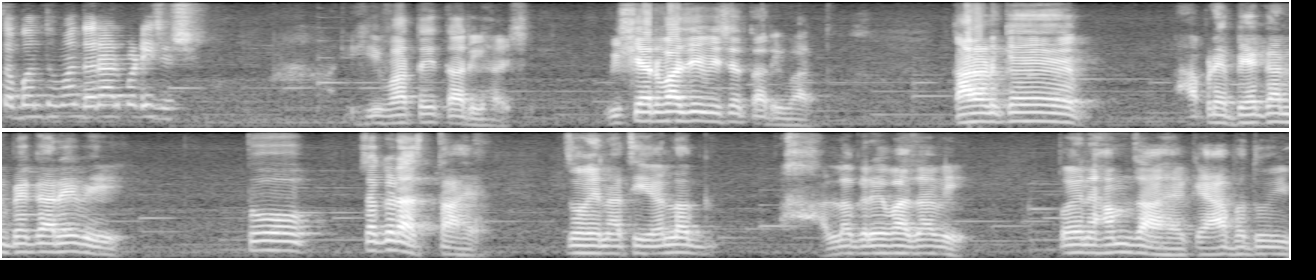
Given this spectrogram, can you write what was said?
સંબંધોમાં દરાર પડી જશે. એ વાત એ તારી હાશે વિચારવા જેવી છે તારી વાત. કારણ કે આપણે ભેગા ને ભેગા રહેવી તો ઝઘડા જ થાય. જો એનાથી અલગ અલગ રહેવા જ આવી. તો એને સમજાશે કે આ બધું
